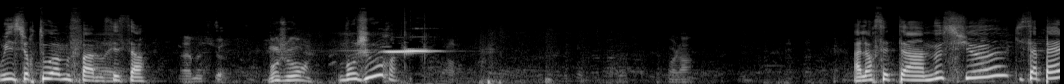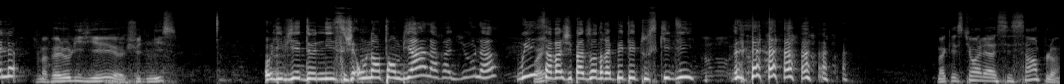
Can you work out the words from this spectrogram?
Oui, surtout hommes-femmes, c'est ça. Ah, Bonjour. Bonjour. Voilà. Alors, c'est un monsieur qui s'appelle Je m'appelle Olivier, euh, je suis de Nice. Olivier de Nice. On entend bien la radio là Oui, ça va, j'ai pas besoin de répéter tout ce qu'il dit. Ma question, elle est assez simple.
